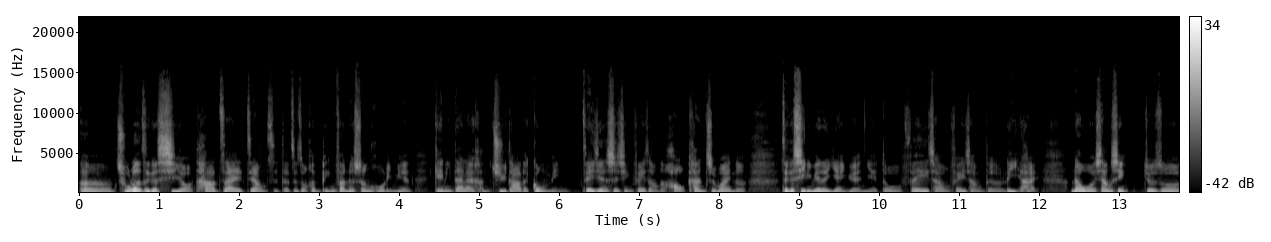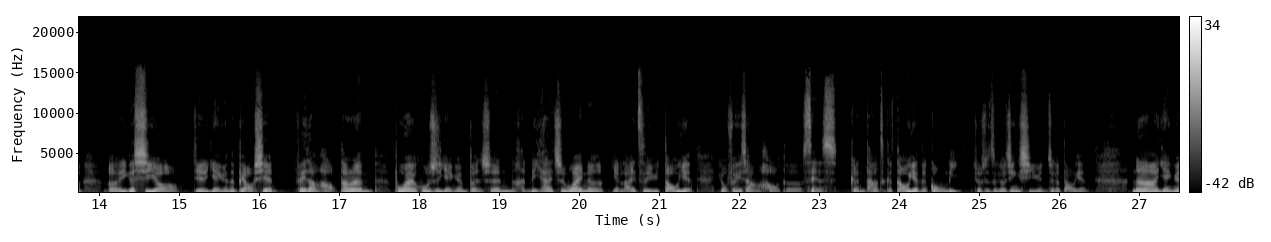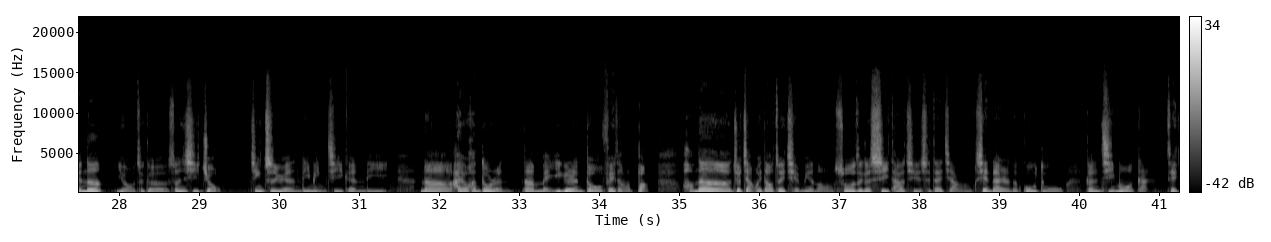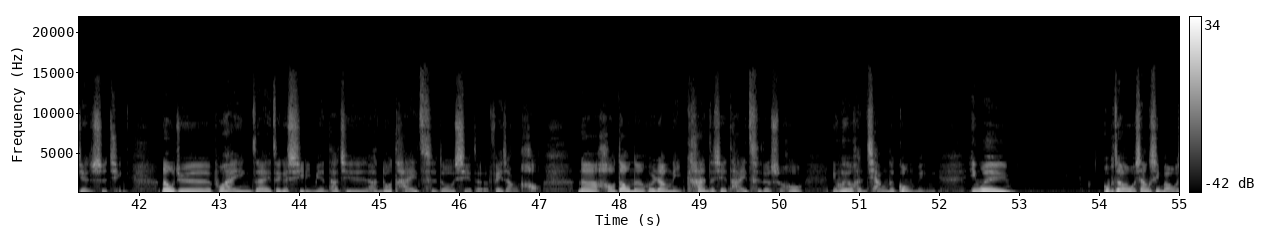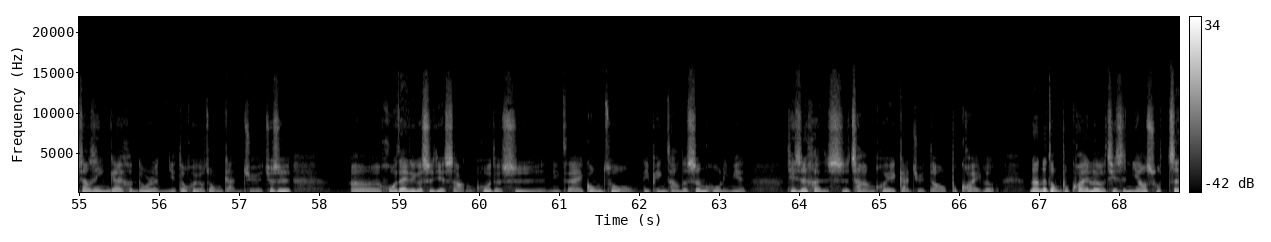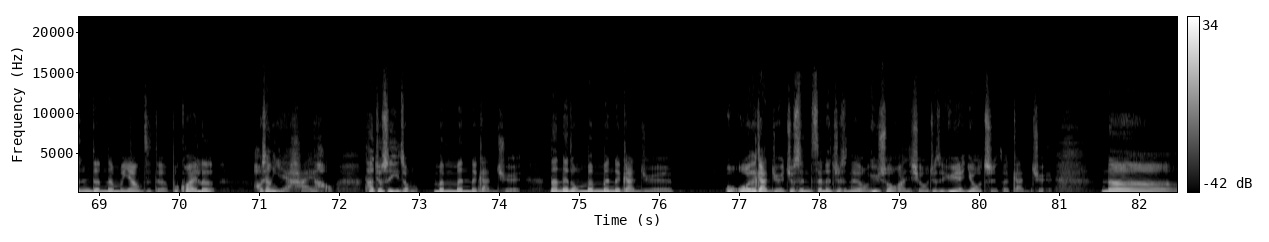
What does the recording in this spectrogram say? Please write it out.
嗯，除了这个戏哦，他在这样子的这种很平凡的生活里面，给你带来很巨大的共鸣，这一件事情非常的好看之外呢，这个戏里面的演员也都非常非常的厉害。那我相信，就是说，呃，一个戏哦，这演员的表现非常好，当然不外乎是演员本身很厉害之外呢，也来自于导演有非常好的 sense，跟他这个导演的功力，就是这个金喜运这个导演。那演员呢，有这个孙喜九。金志媛、李敏基跟李颖，那还有很多人，但每一个人都非常的棒。好，那就讲回到最前面哦，说这个戏它其实是在讲现代人的孤独跟寂寞感这件事情。那我觉得朴海英在这个戏里面，他其实很多台词都写得非常好。那好到呢，会让你看这些台词的时候，你会有很强的共鸣，因为我不知道，我相信吧，我相信应该很多人也都会有这种感觉，就是。呃，活在这个世界上，或者是你在工作、你平常的生活里面，其实很时常会感觉到不快乐。那那种不快乐，其实你要说真的那么样子的不快乐，好像也还好。它就是一种闷闷的感觉。那那种闷闷的感觉，我我的感觉就是你真的就是那种欲说还休，就是欲言又止的感觉。那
